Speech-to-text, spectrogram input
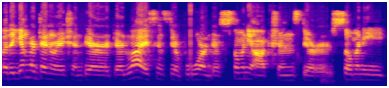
but the younger generation, their their life since they're born, there's so many options. There are so many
